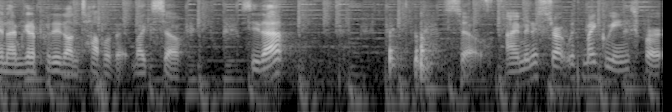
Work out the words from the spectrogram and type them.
and I'm gonna put it on top of it, like so. See that? So, I'm gonna start with my greens first.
